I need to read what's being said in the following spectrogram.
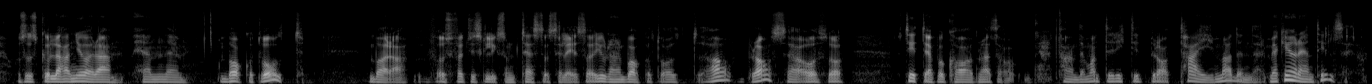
Och så skulle han göra en eh, bakåtvolt bara, för, för att vi skulle liksom testa och sälja. Så gjorde han en bakåtvolt. Ja, bra, så jag. Och så, så tittade jag på kameran och sa, fan den var inte riktigt bra tajmad den där. Men jag kan göra en till, säger han.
